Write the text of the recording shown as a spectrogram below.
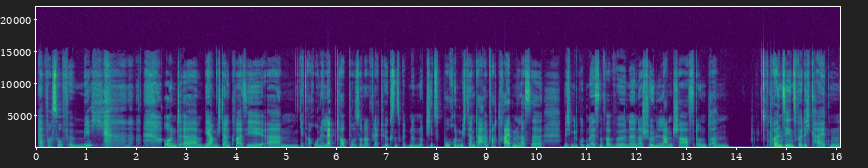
Einfach so für mich und ähm, ja, mich dann quasi ähm, jetzt auch ohne Laptop, sondern vielleicht höchstens mit einem Notizbuch und mich dann da einfach treiben lasse, mich mit gutem Essen verwöhne, einer schönen Landschaft und ähm, tollen Sehenswürdigkeiten.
